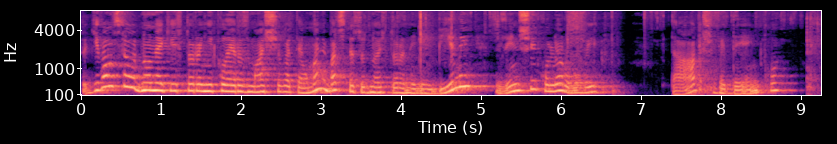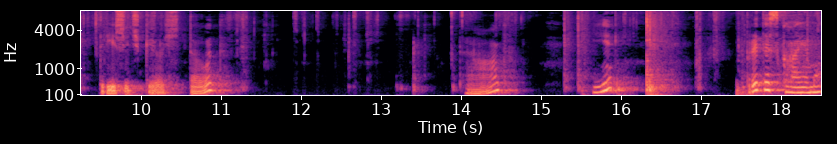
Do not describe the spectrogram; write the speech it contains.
тоді вам все одно на якій стороні клей розмащувати. А у мене, бачите, з одної сторони він білий, з іншої кольоровий. Так, швиденько. Трішечки ось тут. Так. І притискаємо.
